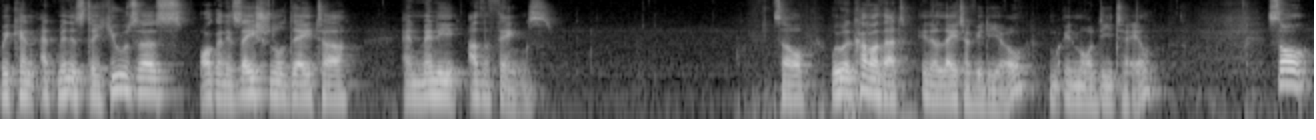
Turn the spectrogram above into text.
We can administer users, organizational data, and many other things. So we will cover that in a later video in more detail. So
